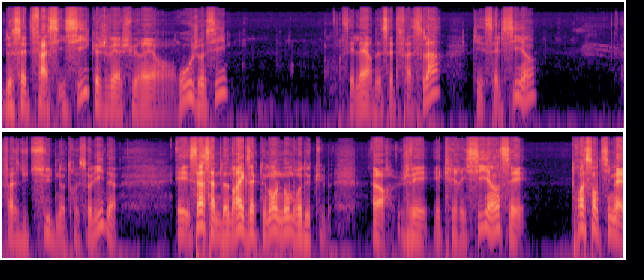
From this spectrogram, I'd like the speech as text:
de cette face ici, que je vais assurer en rouge aussi. C'est l'air de cette face-là, qui est celle-ci, hein, la face du dessus de notre solide. Et ça, ça me donnera exactement le nombre de cubes. Alors, je vais écrire ici, hein, c'est 3 cm.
